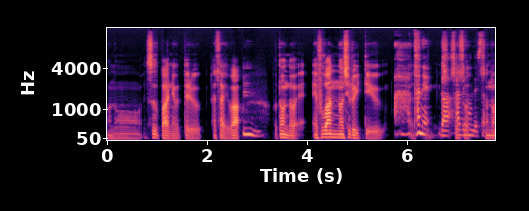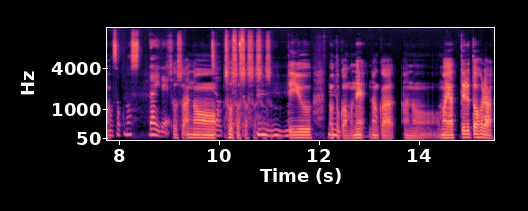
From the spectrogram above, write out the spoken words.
その、スーパーに売ってる野菜は。ほとんど F1 の種類っていう、ああ、種があるんでしたっけ？そのもうそこの代で。そうそう、あのう、そうそうそうそうそう、うんうんうんっていうのとかもね、なんか、あの、まあ、やってるとほら、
